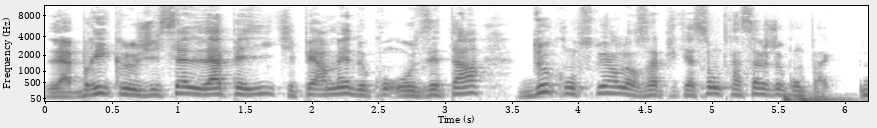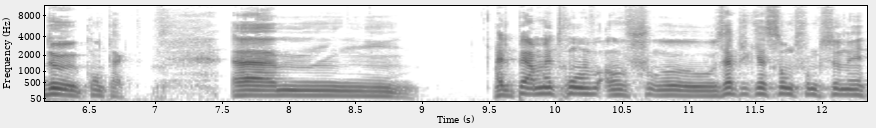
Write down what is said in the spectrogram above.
la brique logicielle, l'API qui permet aux États de construire leurs applications de traçage de, contact. Euh, elles permettront aux, applications de fonctionner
